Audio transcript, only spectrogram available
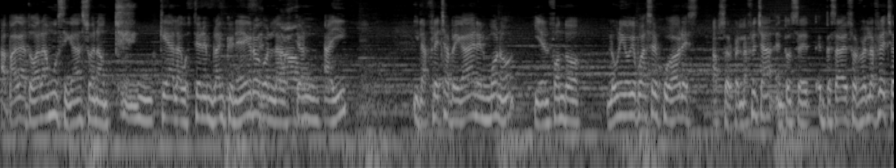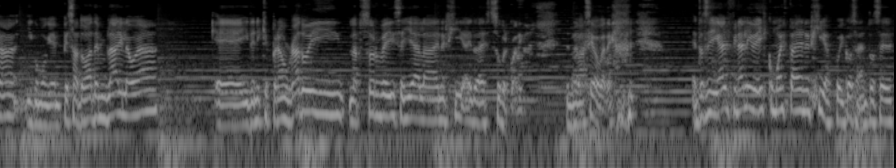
apaga toda la música, suena un tring, queda la cuestión en blanco y negro con la cuestión ahí y la flecha pegada en el mono y en el fondo lo único que puede hacer el jugador es absorber la flecha, entonces empezar a absorber la flecha y como que empieza todo a temblar y la weá eh, y tenéis que esperar un rato y la absorbe y se lleva la energía y todo, es súper cuático. Es demasiado cuático. Entonces llegáis al final y veis como estas energías pues, y cosas. Entonces,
